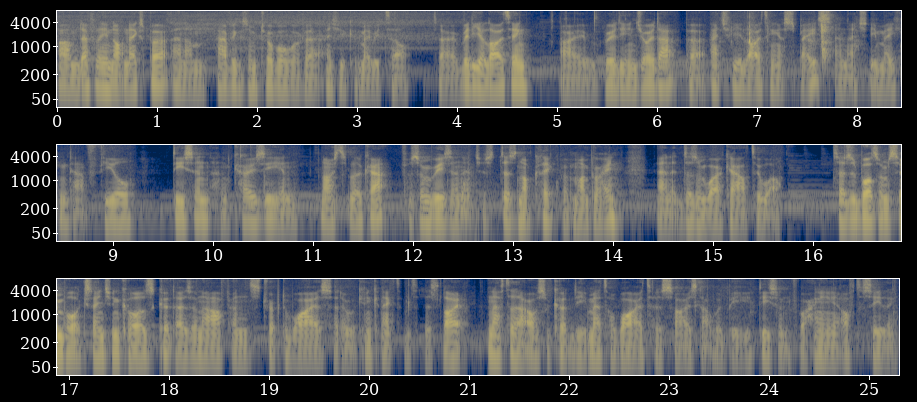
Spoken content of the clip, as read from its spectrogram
I'm definitely not an expert and I'm having some trouble with it, as you can maybe tell. So video lighting, I really enjoy that, but actually lighting a space and actually making that feel decent and cozy and nice to look at, for some reason it just does not click with my brain and it doesn't work out too well. So I just bought some simple extension cords, cut those in half and stripped the wires so that we can connect them to this light. And after that I also cut the metal wire to a size that would be decent for hanging it off the ceiling.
